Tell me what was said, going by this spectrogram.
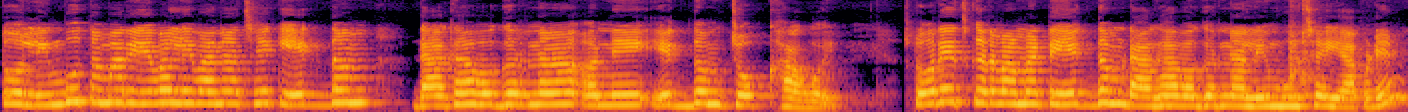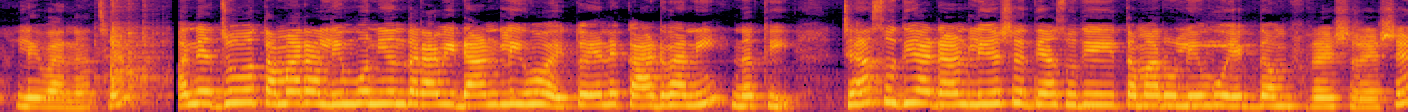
તો લીંબુ તમારે એવા લેવાના છે કે એકદમ ડાઘા વગરના અને એકદમ ચોખ્ખા હોય. સ્ટોરેજ કરવા માટે એકદમ ડાઘા વગરના લીંબુ છે એ આપણે લેવાના છે. અને જો તમારા લીંબુની અંદર આવી દાંડલી હોય તો એને કાઢવાની નથી. જ્યાં સુધી આ દાંડલી હશે ત્યાં સુધી તમારું લીંબુ એકદમ ફ્રેશ રહેશે.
